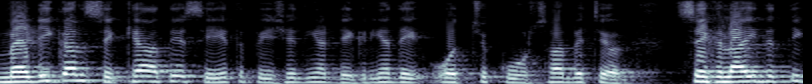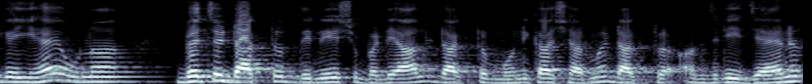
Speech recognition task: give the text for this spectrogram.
ਮੈਡੀਕਲ ਸਿੱਖਿਆ ਅਤੇ ਸਿਹਤ ਪੇਸ਼ੇ ਦੀਆਂ ਡਿਗਰੀਆਂ ਦੇ ਉੱਚ ਕੋਰਸਾਂ ਵਿੱਚ ਸਿਖਲਾਈ ਦਿੱਤੀ ਗਈ ਹੈ, ਉਹਨਾਂ ਵਿੱਚ doctor Dinesh Badiyal doctor Monica Sharma, doctor Anjali Jain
